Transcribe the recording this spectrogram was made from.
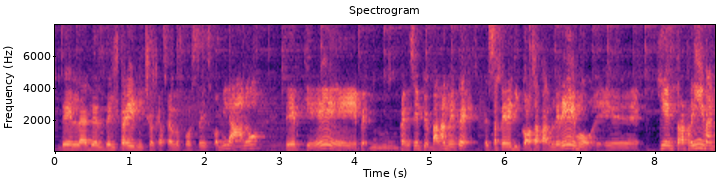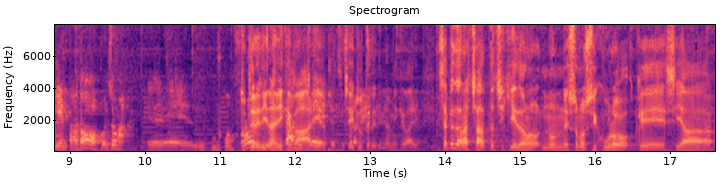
del, del, del 13 al Castello Sforzesco a Milano, perché per, per, esempio banalmente per sapere di cosa parleremo, eh, chi entra prima, chi entra dopo, insomma eh, tutte le dinamiche varie. C'è, c'è sì, tutte le dinamiche varie. Sempre dalla chat ci chiedono, non ne sono sicuro che sia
